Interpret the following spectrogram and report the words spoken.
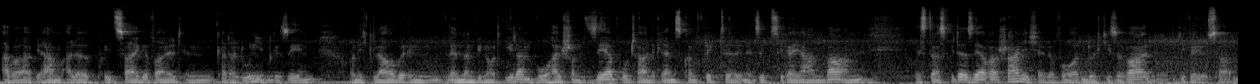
Aber wir haben alle Polizeigewalt in Katalonien gesehen. Und ich glaube, in Ländern wie Nordirland, wo halt schon sehr brutale Grenzkonflikte in den 70er Jahren waren, ist das wieder sehr wahrscheinlicher geworden durch diese Wahlen, die wir jetzt haben.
